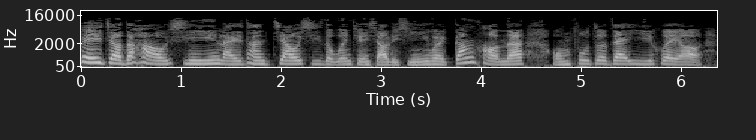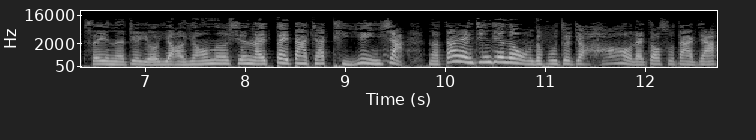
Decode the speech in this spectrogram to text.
北角的好行来一趟礁溪的温泉小旅行。因为刚好呢，我们副座在议会哦，所以呢就由瑶瑶呢先来带大家体验一下。那当然，今天呢我们的副座就要好好来告诉大家，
